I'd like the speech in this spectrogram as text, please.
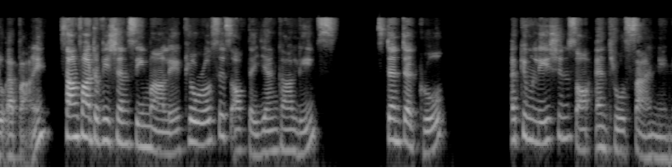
လိုအပ်ပါတယ် sulfur deficiency မှာလည်း chlorosis of the younger leaves, stunted growth, accumulations of anthocyanin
